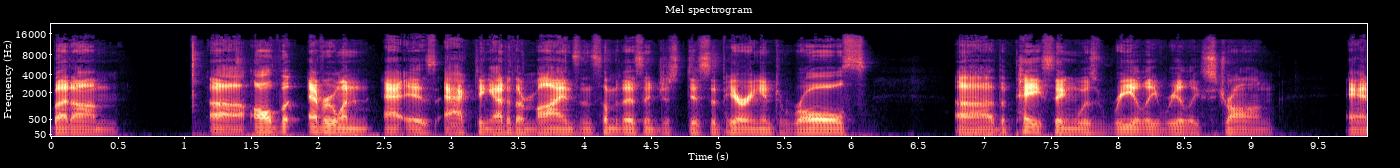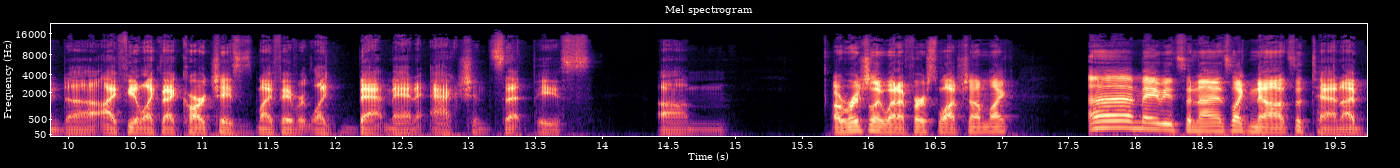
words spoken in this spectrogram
but um, uh, all the everyone is acting out of their minds in some of this and just disappearing into roles. Uh, the pacing was really really strong, and uh, I feel like that car chase is my favorite like Batman action set piece. Um, originally when I first watched it, I'm like, uh, maybe it's a nine. It's like no, it's a ten. I've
